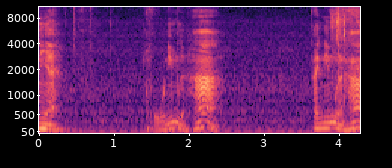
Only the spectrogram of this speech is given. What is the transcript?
นี่ไงโอ้โห นี่หมื่นห้าแพ็คนี้หมื่นห้า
